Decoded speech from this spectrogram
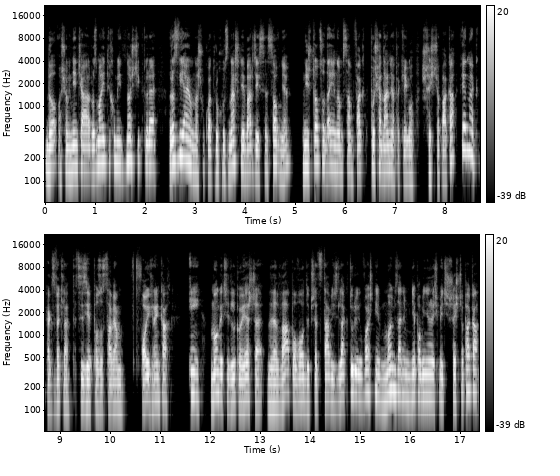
do osiągnięcia rozmaitych umiejętności, które rozwijają nasz układ ruchu znacznie bardziej sensownie niż to, co daje nam sam fakt posiadania takiego sześciopaka. Jednak, jak zwykle, decyzję pozostawiam w Twoich rękach i mogę Ci tylko jeszcze dwa powody przedstawić, dla których właśnie moim zdaniem nie powinieneś mieć sześciopaka,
